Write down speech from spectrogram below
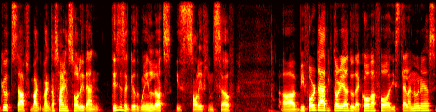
Good stuff. Bag- Baghdasaryan solid and this is a good win. Lutz is solid himself. Uh, before that, Victoria Dudakova fought Istela Nunes.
